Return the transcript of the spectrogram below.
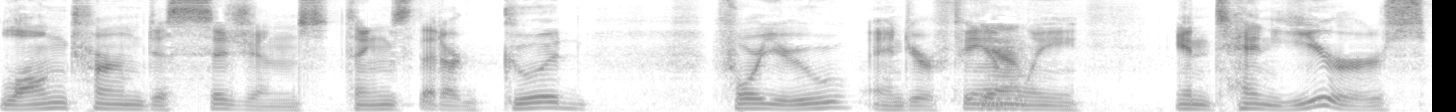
long-term decisions, things that are good for you and your family in 10 years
